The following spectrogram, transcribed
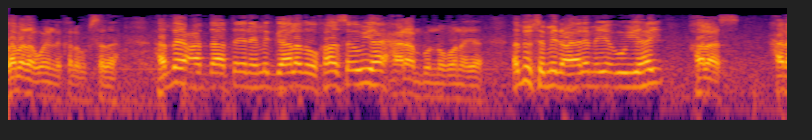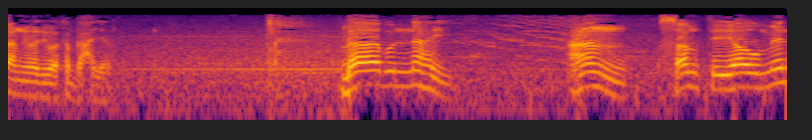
Labadaa waa in la hubsadaa. Hadday caddaato inay mid gaalada u khaasa uu yahay xaraam buu noqonayaa. Hadduuse mid caalamiya uu yahay khalaas xaraamnimadii waa ka baxaya baabu الnahyi can samti yawmin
